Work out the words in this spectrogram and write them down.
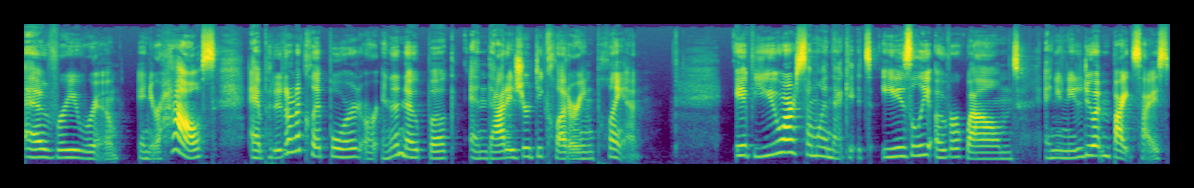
every room in your house and put it on a clipboard or in a notebook, and that is your decluttering plan. If you are someone that gets easily overwhelmed and you need to do it in bite size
